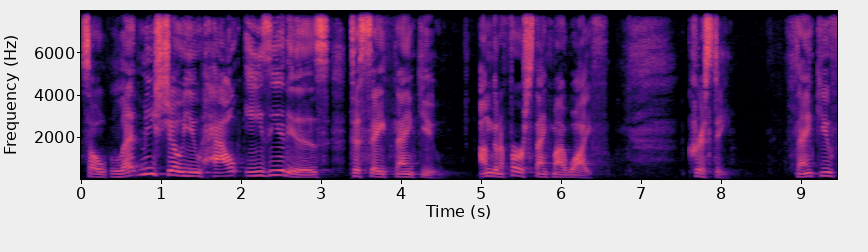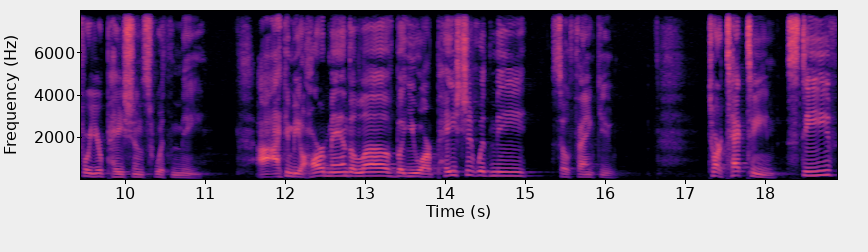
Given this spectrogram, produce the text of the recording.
So let me show you how easy it is to say thank you. I'm going to first thank my wife, Christy. Thank you for your patience with me. I can be a hard man to love, but you are patient with me, so thank you. To our tech team, Steve,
